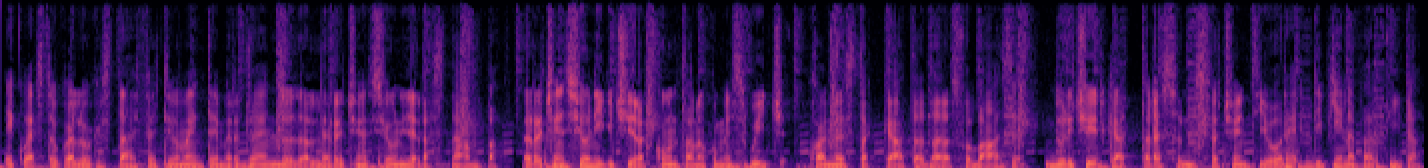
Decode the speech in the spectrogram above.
E questo è quello che sta effettivamente emergendo dalle recensioni della stampa. Recensioni che ci raccontano come Switch, quando è staccata dalla sua base, duri circa 3 soddisfacenti ore di piena partita.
